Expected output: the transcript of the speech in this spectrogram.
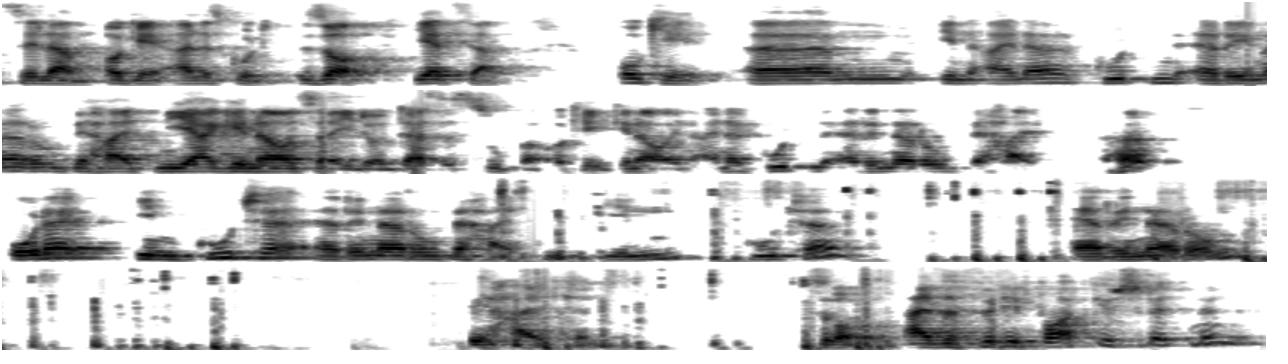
Selam. Okay, alles gut. So, jetzt da. Okay, ähm, in einer guten Erinnerung behalten. Ja, genau, Saido, das ist super. Okay, genau, in einer guten Erinnerung behalten. Aha oder in guter Erinnerung behalten. In guter Erinnerung behalten. So, also für die Fortgeschrittenen,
